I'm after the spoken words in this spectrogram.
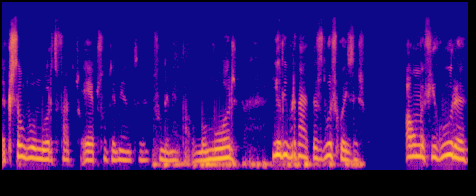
A questão do amor, de facto, é absolutamente fundamental. O amor e a liberdade, as duas coisas. Há uma figura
